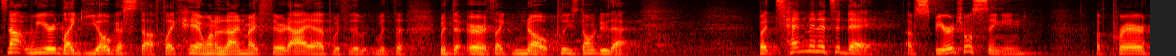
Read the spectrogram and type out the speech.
It's not weird like yoga stuff, like, hey, I want to line my third eye up with the, with the, with the earth. Like, no, please don't do that. But 10 minutes a day of spiritual singing, of prayer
